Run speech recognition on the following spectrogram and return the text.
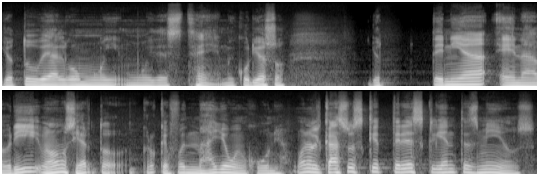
yo tuve algo muy, muy, este, muy curioso tenía en abril, no, no es cierto, creo que fue en mayo o en junio. Bueno, el caso es que tres clientes míos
